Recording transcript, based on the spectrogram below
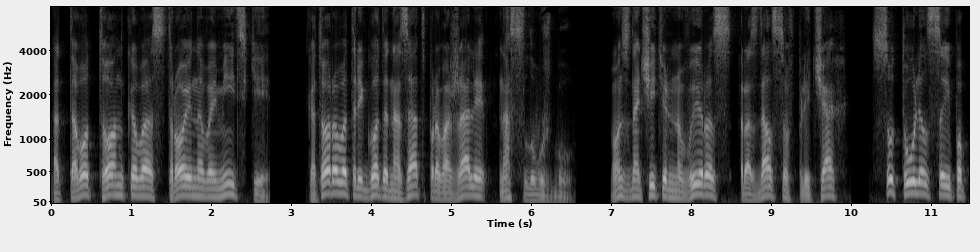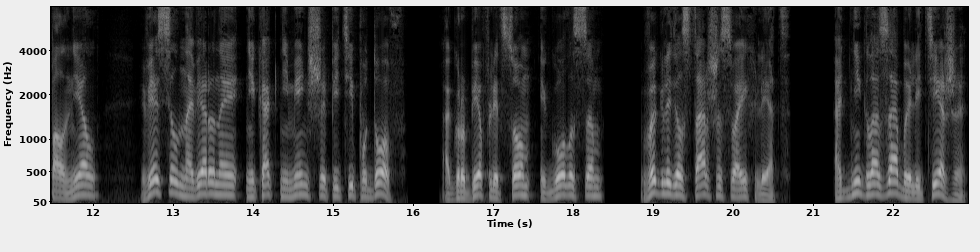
от того тонкого, стройного Митьки, которого три года назад провожали на службу. Он значительно вырос, раздался в плечах, сутулился и пополнел, весил, наверное, никак не меньше пяти пудов, огрубев лицом и голосом, выглядел старше своих лет. Одни глаза были те же,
